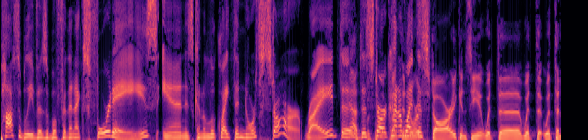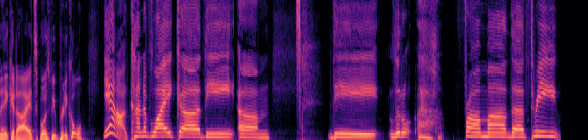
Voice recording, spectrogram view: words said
possibly visible for the next four days, and it's going to look like the North Star, right? The Yeah, the star, kind of the like North the Star. You can see it with the with the with the naked eye. It's supposed to be pretty cool. Yeah, kind of like uh, the um, the little uh, from uh, the three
